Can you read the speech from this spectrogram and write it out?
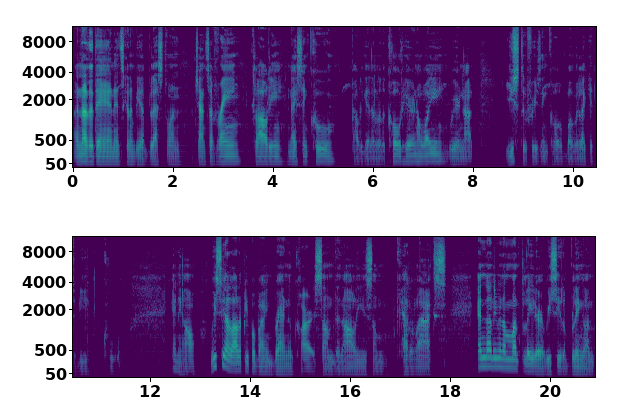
Another day and it's gonna be a blessed one. Chance of rain, cloudy, nice and cool. Probably get a little cold here in Hawaii. We're not used to freezing cold, but we like it to be cool. Anyhow, we see a lot of people buying brand new cars, some Denali's, some Cadillacs, and not even a month later, we see the bling on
